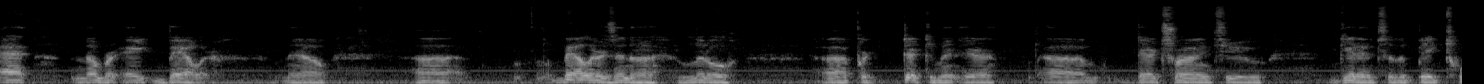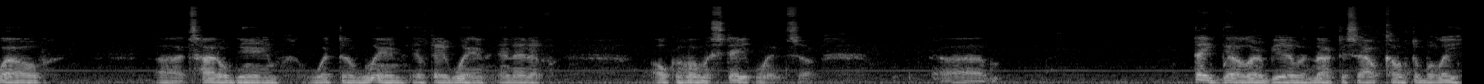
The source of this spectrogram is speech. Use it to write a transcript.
at number eight Baylor. Now, uh, Baylor is in a little uh, predicament here. Um, they're trying to get into the Big 12 uh, title game with the win if they win, and then if Oklahoma State wins. So um, think Baylor will be able to knock this out comfortably,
